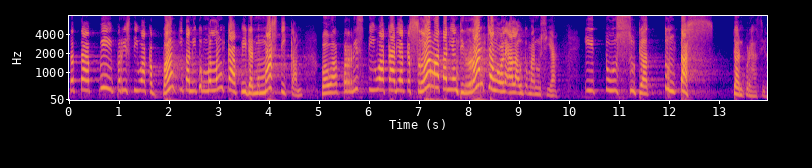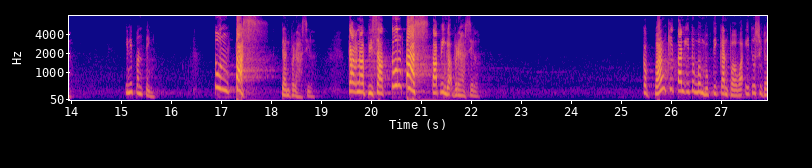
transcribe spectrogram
Tetapi peristiwa kebangkitan itu melengkapi dan memastikan bahwa peristiwa karya keselamatan yang dirancang oleh Allah untuk manusia itu sudah tuntas dan berhasil. Ini penting. Tuntas dan berhasil. Karena bisa tuntas tapi nggak berhasil. Kebangkitan itu membuktikan bahwa itu sudah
